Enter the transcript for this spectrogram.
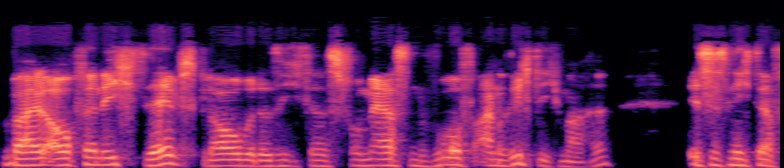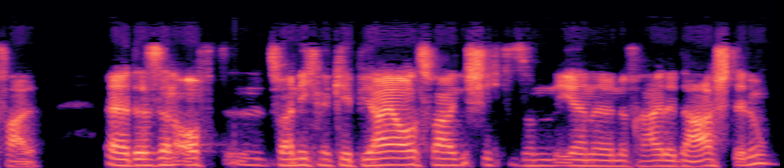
Weil auch wenn ich selbst glaube, dass ich das vom ersten Wurf an richtig mache, ist es nicht der Fall. Äh, das ist dann oft äh, zwar nicht eine KPI-Auswahlgeschichte, sondern eher eine, eine Frage der Darstellung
